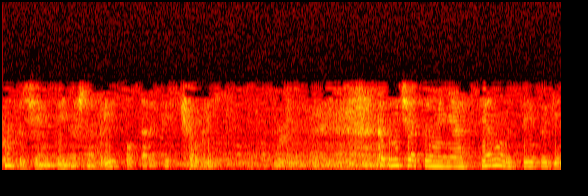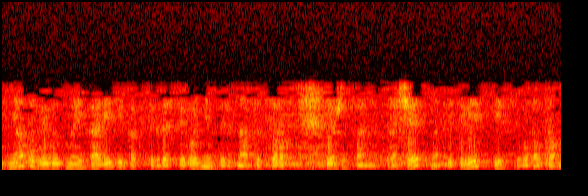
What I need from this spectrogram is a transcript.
мы вручаем денежный приз полторы тысячи рублей. К этому часу у меня все новости и итоги дня подведут мои коллеги, как всегда, сегодня в 19.40. Я же с вами прощаюсь, смотрите вести и всего доброго.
